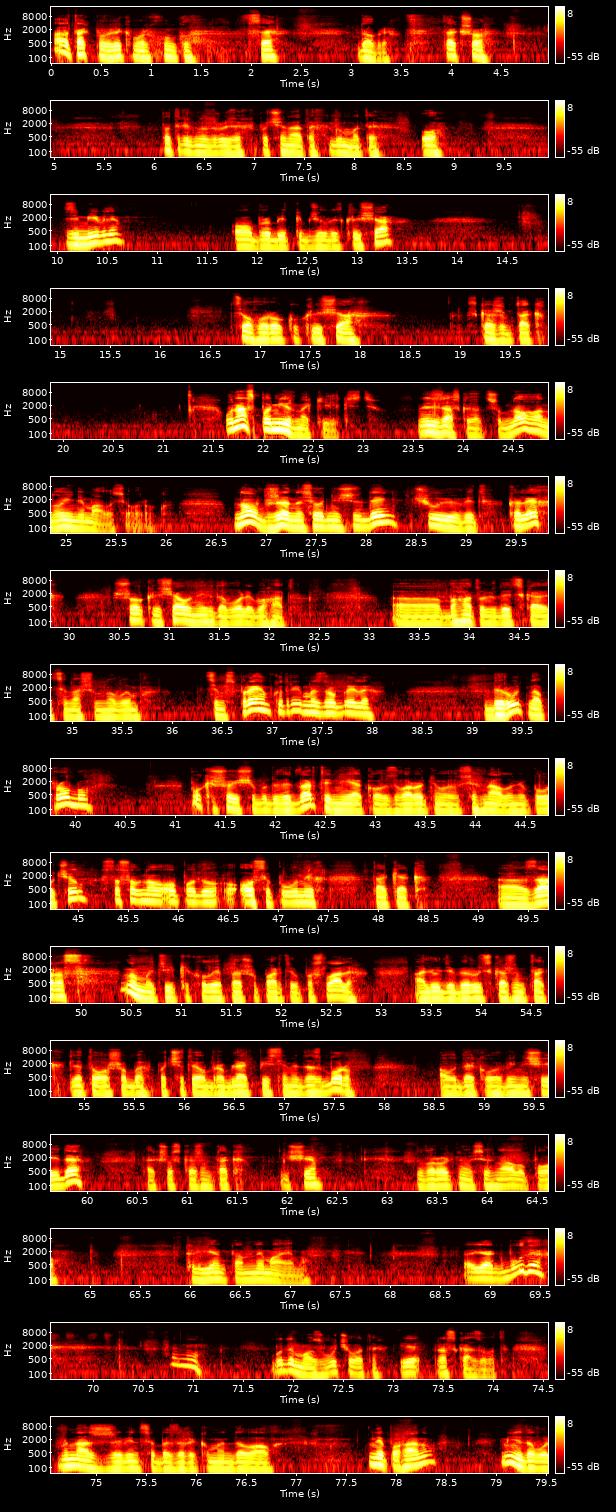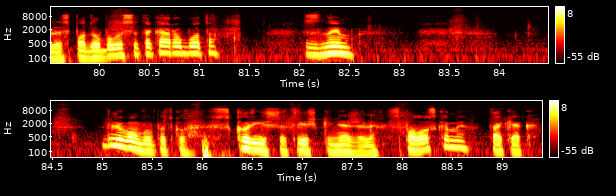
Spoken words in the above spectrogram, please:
А так, по великому рахунку, все добре. Так що потрібно, друзі, починати думати о зимівлі, о обробітки бджіл від кліща. Цього року кліща, скажімо так, у нас помірна кількість. Нельзя сказати, що много, ну і немало цього року. Ну, вже на сьогоднішній день чую від колег, що кліща у них доволі багато. Е, Багато людей цікавиться нашим новим цим спреєм, який ми зробили. Беруть на пробу. Поки що ще буду відвертий, ніякого зворотнього сигналу не отримав стосовно опаду осипу у них, так як е, зараз, ну ми тільки коли першу партію послали, а люди беруть, скажімо так, для того, щоб почати обробляти після медозбору, а у декого він ще йде. Так що, скажімо так, ще зворотнього сигналу по клієнтам не маємо. Як буде, ну, будемо озвучувати і розказувати. В нас же він себе зарекомендував непогано. Мені доволі сподобалася така робота з ним. В будь-якому випадку скоріше трішки, ніж з полосками, так як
